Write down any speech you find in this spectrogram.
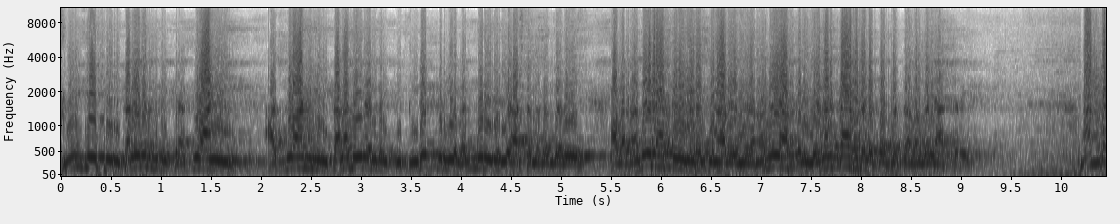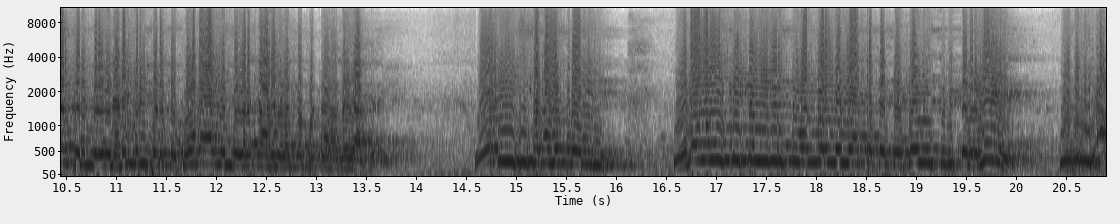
பிஜேபியின் தலைவர் இன்றைக்கு அத்வானி அத்வானியின் தலைமையில் அன்றைக்கு மிகப்பெரிய வன்முறை விளையாட்டம் நடந்தது. அவர் ரத யாத்திரை நடத்தினார் ரத யாத்திரை எதற்காக நடத்தப்பட்ட ரத யாத்திரை? மண்டல் பெருந்துரையை நடைமுறைப்படுத்தக் கூடாது என்பதற்காக நடத்தப்பட்ட ரத யாத்திரை. ஓபிசி சமூகத்தினரின் இடஒதுக்கீட்டை எதிர்த்து வன்முறை விளையாட்டத்தை கட்டமைத்து விட்டவர்கள் எதிரியா?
